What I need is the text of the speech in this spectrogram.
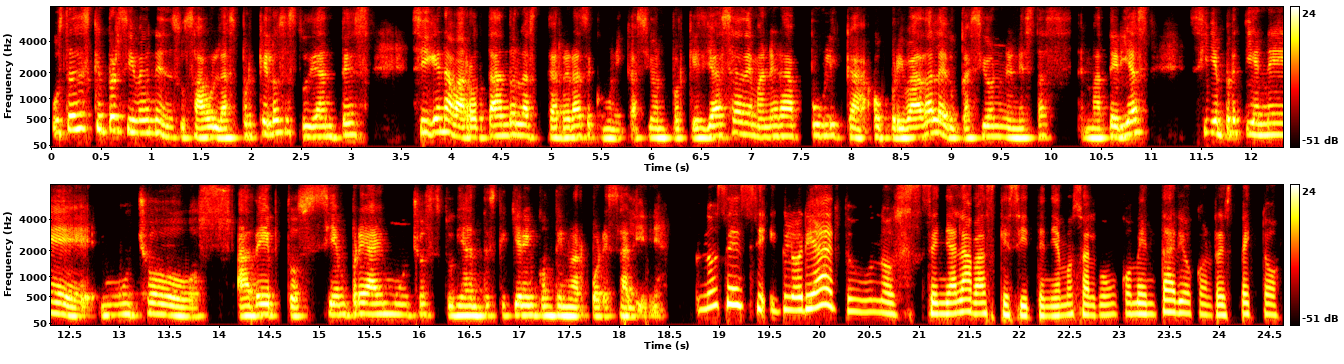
¿Ustedes qué perciben en sus aulas? ¿Por qué los estudiantes siguen abarrotando las carreras de comunicación? Porque ya sea de manera pública o privada, la educación en estas materias siempre tiene muchos adeptos, siempre hay muchos estudiantes que quieren continuar por esa línea. No sé si, Gloria, tú nos señalabas que si teníamos algún comentario con respecto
